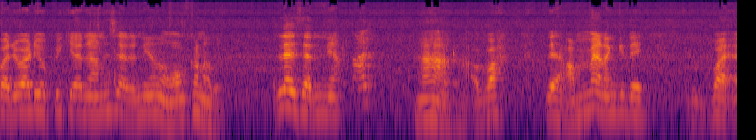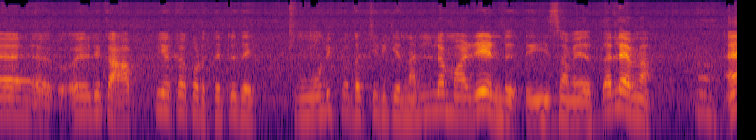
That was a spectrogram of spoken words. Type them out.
പരിപാടി ഒപ്പിക്കാനാണ് ശരണ്യ നോക്കണത്. അല്ലേ ശരണ്യ? ആ. അപ്പം ദേ അമ്മയാണെങ്കിൽ ഇതേ ഒരു കാപ്പിയൊക്കെ കൊടുത്തിട്ട് ഇതേ മൂടി പുതച്ചിരിക്കുക നല്ല മഴയുണ്ട് ഈ സമയത്ത് അല്ലേ അമ്മ? ഏ?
